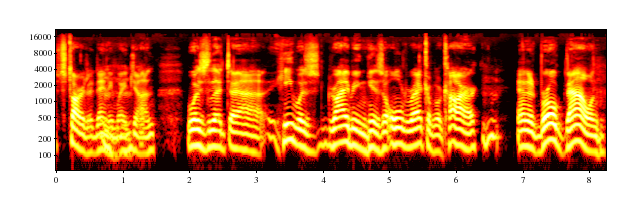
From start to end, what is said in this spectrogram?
started, anyway, John, was that uh, he was driving his old wreck of a car. And it broke down,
